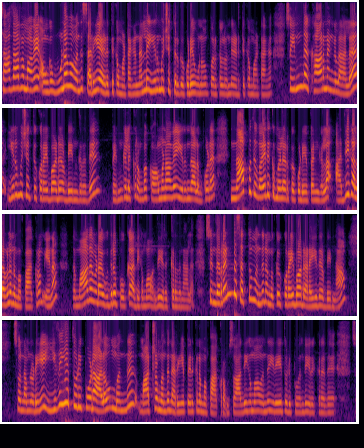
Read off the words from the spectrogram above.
சாதாரணமாகவே அவங்க உணவை வந்து சரியாக எடுத்துக்க மாட்டாங்க. நல்ல இரும்புச்சத்து இருக்கக்கூடிய உணவுப் பொருட்கள் வந்து எடுத்துக்க மாட்டாங்க. ஸோ இந்த காரணங்களால் இரும்புச்சத்து குறைபாடு அப்படிங்கிறது பெண்களுக்கு ரொம்ப காமனாகவே இருந்தாலும் கூட நாற்பது வயதுக்கு மேலே இருக்கக்கூடிய பெண்களை அதிக அளவில் நம்ம பார்க்குறோம். ஏன்னா இந்த மாதவிடாய் உதிரப்போக்கு அதிகமாக வந்து இருக்கிறதுனால. ஸோ இந்த ரெண்டு சத்தும் வந்து நமக்கு குறைபாடு அடையுது அப்படின்னா ஸோ நம்மளுடைய இதய துடிப்போட அளவும் வந்து மாற்றம் வந்து நிறைய பேருக்கு நம்ம பார்க்குறோம். ஸோ அதிகமாக வந்து இதய துடிப்பு வந்து இருக்கிறது. ஸோ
